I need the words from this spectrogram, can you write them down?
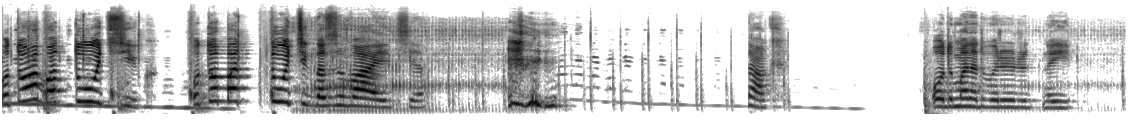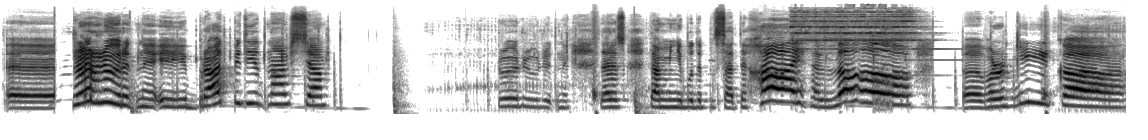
Ото батутик! Ото батутик називається. так. О, до мене дворюрідний. Е, Трирюрідний брат під'єднався. Трирюрідний. Зараз там мені буде писати Хай, хелло, е, Вероніка.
